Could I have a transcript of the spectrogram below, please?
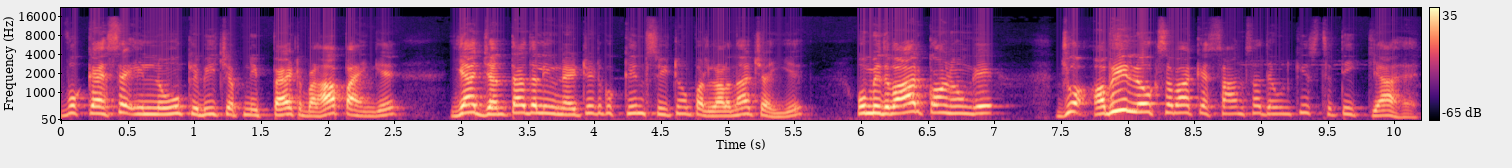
वो कैसे इन लोगों के बीच अपनी पैठ बढ़ा पाएँगे? या जनता दल यूनाइटेड को किन सीटों पर लड़ना चाहिए? उम्मीदवार कौन होंगे? जो अभी लोकसभा के सांसद हैं, उनकी स्थिति क्या है?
